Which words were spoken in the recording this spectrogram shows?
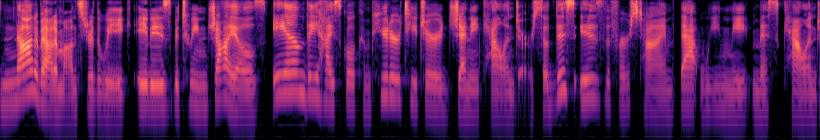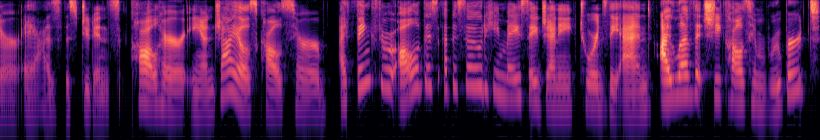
not about a monster of the week, it is between Giles and the high school computer teacher, Jenny Calendar. So, this is the first time that we meet Miss Calendar, as the students call her, and Giles calls her. I think through all of this episode, he may say Jenny towards the end. I love that she calls him Rupert.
